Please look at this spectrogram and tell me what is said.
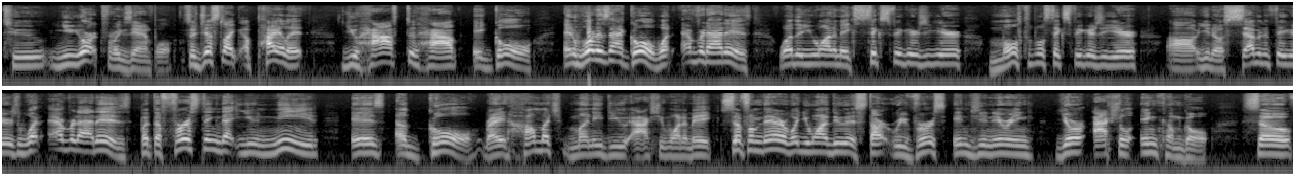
to New York, for example. So, just like a pilot, you have to have a goal. And what is that goal? Whatever that is, whether you want to make six figures a year, multiple six figures a year, uh, you know, seven figures, whatever that is. But the first thing that you need is a goal, right? How much money do you actually want to make? So from there, what you want to do is start reverse engineering your actual income goal. So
